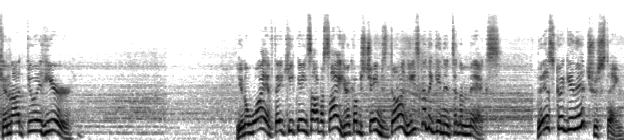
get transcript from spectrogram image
Cannot do it here. You know what? If they keep getting side by side, here comes James Dunn. He's going to get into the mix. This could get interesting.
